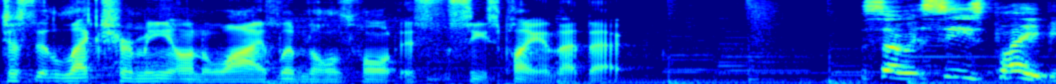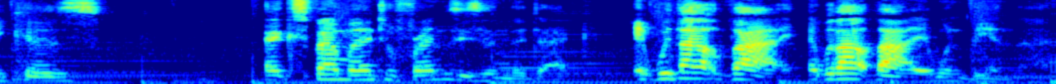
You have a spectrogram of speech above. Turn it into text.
just lecture me on why Limdul's Vault is cease playing that deck. so it sees play because experimental frenzies in the deck. It, without that, without that, it wouldn't be in there.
